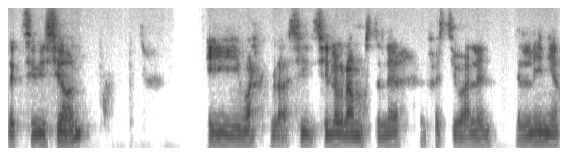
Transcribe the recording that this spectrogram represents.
exhibición. Y bueno, sí, logramos tener el festival en, línea.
